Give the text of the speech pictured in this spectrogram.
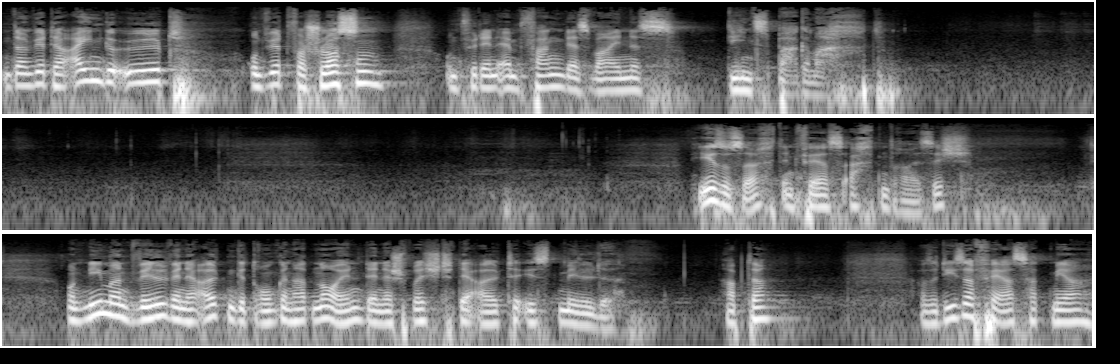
und dann wird er eingeölt und wird verschlossen und für den Empfang des Weines dienstbar gemacht. Jesus sagt in Vers 38, und niemand will, wenn er Alten getrunken hat, neuen, denn er spricht, der Alte ist milde. Habt ihr? Also dieser Vers hat mir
